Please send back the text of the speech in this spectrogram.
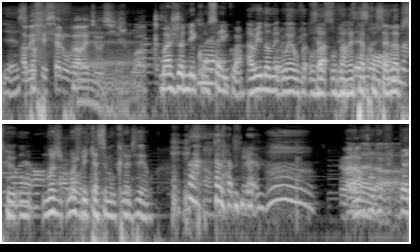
yes. Ah bah parfait. Fessel, on va arrêter aussi, je crois. après Moi je donne des Ouais. conseils quoi. Ah oui, non mais Ouais, on va, on va, ça, on mais va arrêter après celle-là parce que on- moi, je, Ah moi je vais casser mon clavier. hein. Ah, la même. Voilà. Oh là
